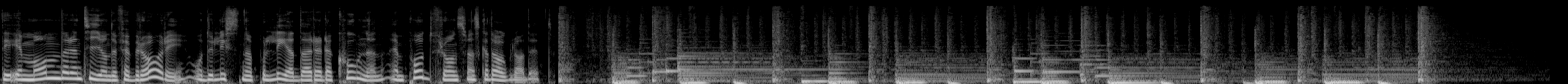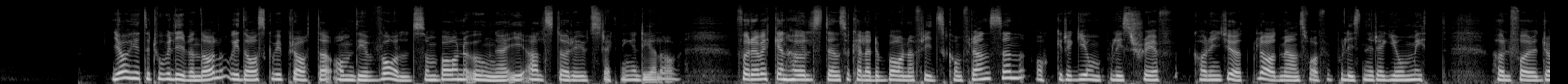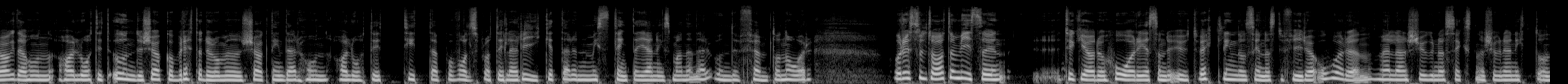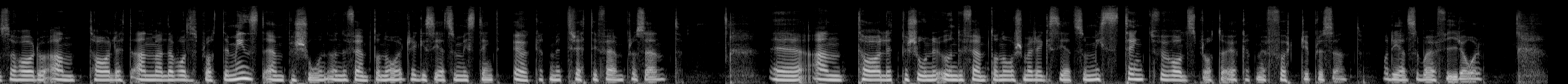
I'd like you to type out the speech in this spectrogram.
Det är måndag den 10 februari och du lyssnar på Ledarredaktionen, en podd från Svenska Dagbladet. Jag heter Tove Livendal och idag ska vi prata om det våld som barn och unga i allt större utsträckning är del av. Förra veckan hölls den så kallade Barnafridskonferensen och regionpolischef Karin Götblad med ansvar för polisen i Region Mitt höll föredrag där hon har låtit undersöka och berättade om en undersökning där hon har låtit titta på våldsbrott i hela riket där den misstänkta gärningsmannen är under 15 år. Och resultaten visar en, tycker jag, då, hårresande utveckling de senaste fyra åren. Mellan 2016 och 2019 så har då antalet anmälda våldsbrott där minst en person under 15 år registrerats som misstänkt ökat med 35 procent. Eh, antalet personer under 15 år som har registrerats som misstänkt för våldsbrott har ökat med 40 procent. Och det är alltså bara fyra år.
